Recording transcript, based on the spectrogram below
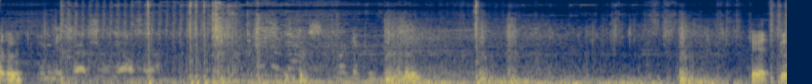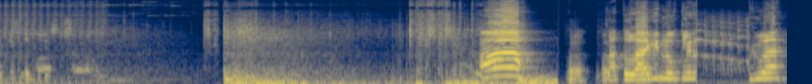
Ada lagi. Ada lagi. Head, bit, at bit. Ah, Hah? satu Apa? lagi nuklir gua.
